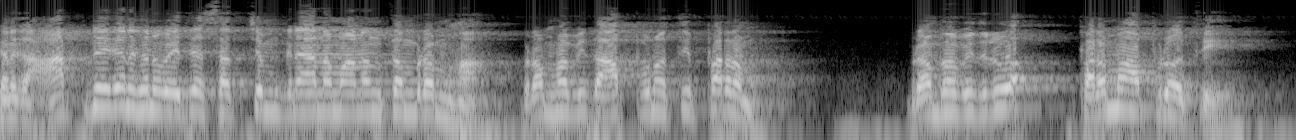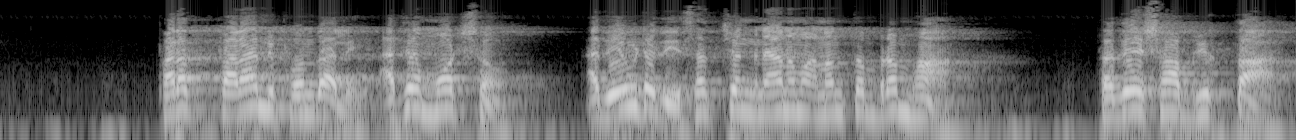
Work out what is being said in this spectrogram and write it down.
కనుక ఆత్మే కనుక నువ్వైతే సత్యం జ్ఞానం అనంతం బ్రహ్మ. బ్రహ్మవిధ ఆప్నోతి పరం. బ్రహ్మవిధుడు పరమాప్నోతి. పర పరాన్ని పొందాలి. అదే మోక్షం. అదేమిటది? సత్యం జ్ఞానం అనంతం బ్రహ్మ. తదేశాభ్యుక్త.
